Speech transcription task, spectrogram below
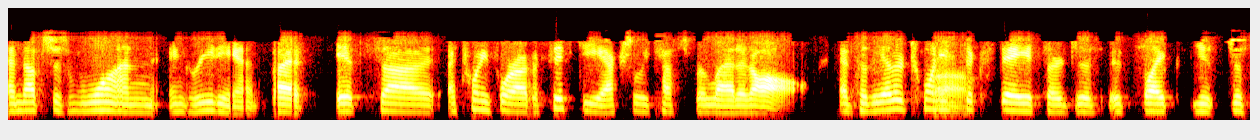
And that's just one ingredient. But it's uh, a 24 out of 50 actually test for lead at all. And so the other 26 wow. states are just it's like you just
